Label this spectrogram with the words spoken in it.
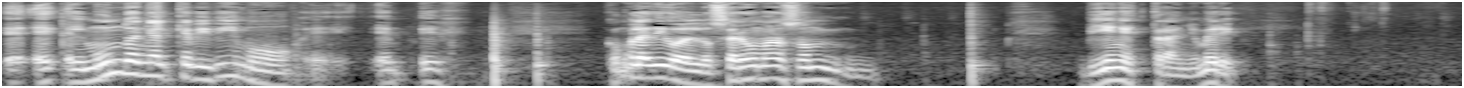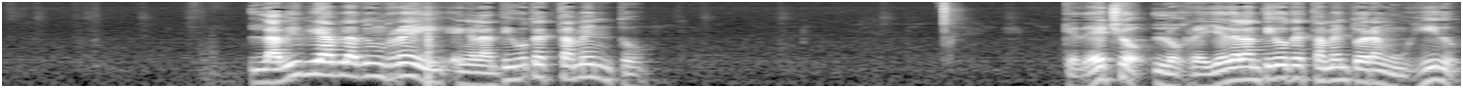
eh, el mundo en el que vivimos, eh, ¿cómo le digo? Los seres humanos son bien extraños. Mire, la Biblia habla de un rey en el Antiguo Testamento, que de hecho los reyes del Antiguo Testamento eran ungidos.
